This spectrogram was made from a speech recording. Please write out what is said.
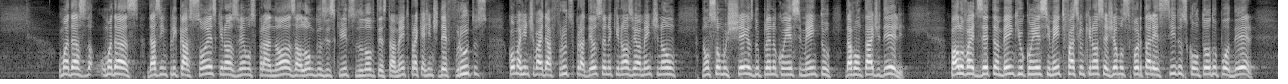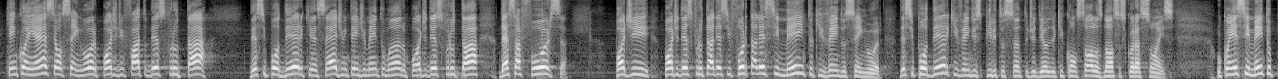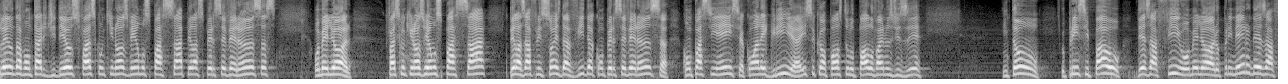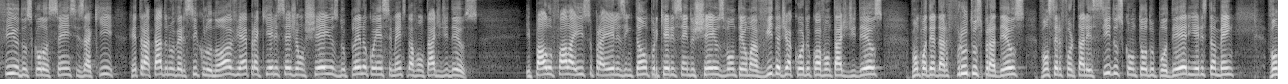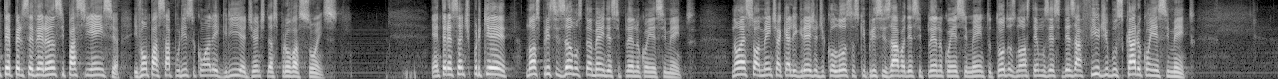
uma das, uma das, das implicações que nós vemos para nós ao longo dos escritos do Novo Testamento, para que a gente dê frutos, como a gente vai dar frutos para Deus, sendo que nós realmente não não somos cheios do pleno conhecimento da vontade dele. Paulo vai dizer também que o conhecimento faz com que nós sejamos fortalecidos com todo o poder. Quem conhece ao Senhor pode de fato desfrutar desse poder que excede o entendimento humano, pode desfrutar dessa força, pode, pode desfrutar desse fortalecimento que vem do Senhor, desse poder que vem do Espírito Santo de Deus e que consola os nossos corações. O conhecimento pleno da vontade de Deus faz com que nós venhamos passar pelas perseveranças, ou melhor, faz com que nós venhamos passar pelas aflições da vida com perseverança, com paciência, com alegria. É isso que o apóstolo Paulo vai nos dizer. Então, o principal desafio, ou melhor, o primeiro desafio dos colossenses aqui, retratado no versículo 9, é para que eles sejam cheios do pleno conhecimento da vontade de Deus. E Paulo fala isso para eles então, porque eles, sendo cheios, vão ter uma vida de acordo com a vontade de Deus, vão poder dar frutos para Deus, vão ser fortalecidos com todo o poder e eles também vão ter perseverança e paciência e vão passar por isso com alegria diante das provações. É interessante porque nós precisamos também desse pleno conhecimento. Não é somente aquela igreja de Colossos que precisava desse pleno conhecimento, todos nós temos esse desafio de buscar o conhecimento.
